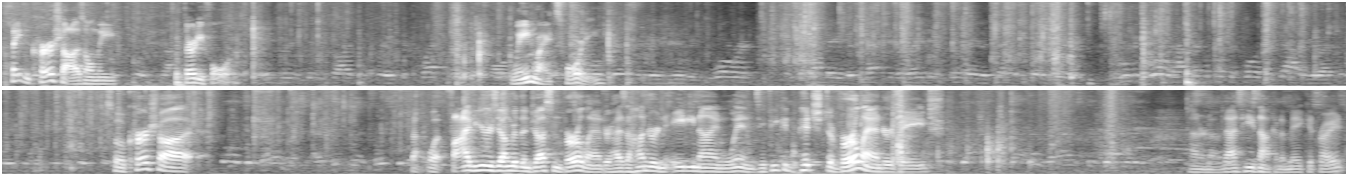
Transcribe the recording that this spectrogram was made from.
Clayton Kershaw is only 34. Wainwright's 40. So Kershaw, what five years younger than Justin Verlander, has 189 wins. If he could pitch to Verlander's age, I don't know. That's he's not going to make it, right?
